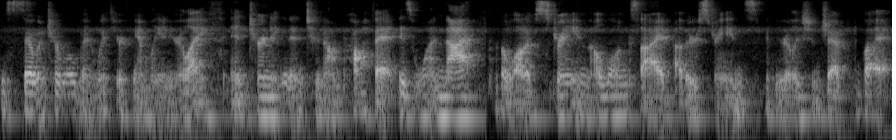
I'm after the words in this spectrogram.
is so interwoven with your family and your life and turning it into a nonprofit is one that put a lot of strain alongside other strains with your relationship. But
